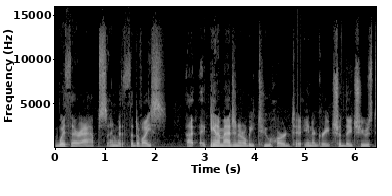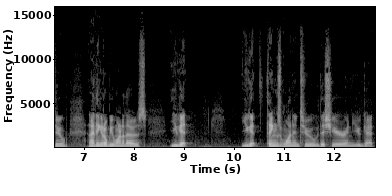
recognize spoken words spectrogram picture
with their apps and with the device. I, I can't imagine it'll be too hard to integrate should they choose to, and I think it'll be one of those you get you get things one and two this year, and you get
